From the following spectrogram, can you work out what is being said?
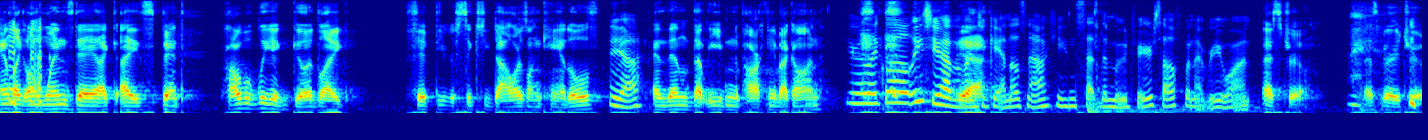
and like on Wednesday, like I spent probably a good like fifty or sixty dollars on candles, Yeah. and then that evening the power came back on. You're like, well, at least you have a Yeah. bunch of candles now. You can set the mood for yourself whenever you want. That's true. That's very true.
